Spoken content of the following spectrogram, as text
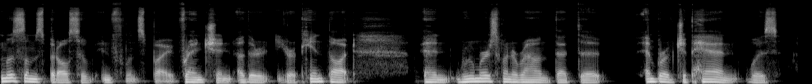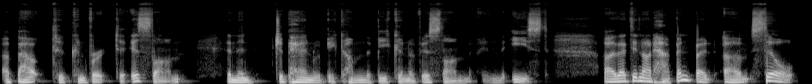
Muslims, but also influenced by French and other European thought. And rumors went around that the Emperor of Japan was about to convert to Islam, and then Japan would become the beacon of Islam in the East. Uh, that did not happen, but um, still,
